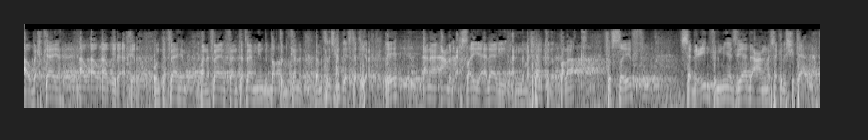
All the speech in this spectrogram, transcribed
أو بحكاية أو أو أو إلى آخره. وأنت فاهم وأنا فاهم فأنت فاهم مين بالضبط بيتكلم. فما تخليش حد يستثيرك. ليه؟ أنا أعمل إحصائية ألاقي أن مشاكل الطلاق في الصيف سبعين في المية زيادة عن مشاكل الشتاء.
